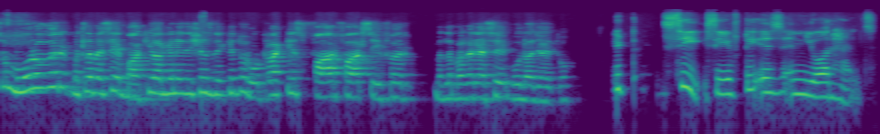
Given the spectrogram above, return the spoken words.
सो मोर ओवर मतलब ऐसे बाकी ऑर्गेनाइजेशंस देखें तो Rotaract is far far safer मतलब अगर ऐसे बोला जाए तो। It see safety is in your hands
